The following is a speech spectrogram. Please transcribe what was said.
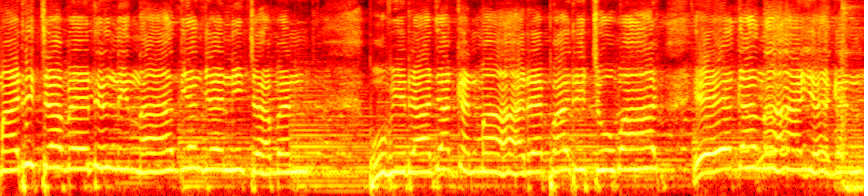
മരിച്ചവരിൽ നിന്നാദ്യം ജനിച്ചവൻ ഭൂവി രാജാക്കന്മാരെ ഭരിച്ചു വാഴും ഏകനായകൻ.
